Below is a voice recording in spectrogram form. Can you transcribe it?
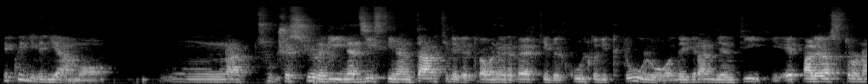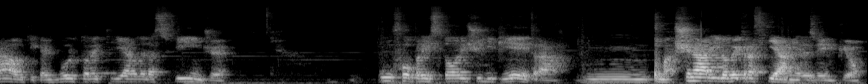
E quindi vediamo una successione di nazisti in Antartide che trovano i reperti del culto di Cthulhu o dei grandi antichi, e paleoastronautica, il volto rettiliano della Sfinge, UFO preistorici di pietra, mh, insomma, scenari lovecraftiani ad esempio,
